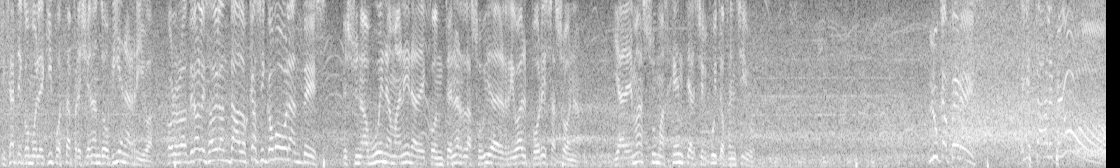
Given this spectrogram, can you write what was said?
Fíjate cómo el equipo está presionando bien arriba. Con los laterales adelantados, casi como volantes. Es una buena manera de contener la subida del rival por esa zona. Y además suma gente al circuito ofensivo. Luca Pérez. Ahí está, le pegó.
